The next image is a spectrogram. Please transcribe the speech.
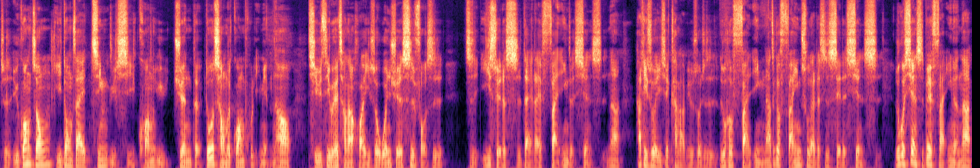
就是余光中移动在金与席、狂与娟的多重的光谱里面，然后其余自己会常常怀疑说，文学是否是指依随的时代来反映着现实？那他提出了一些看法，比如说就是如何反映，那这个反映出来的是谁的现实？如果现实被反映了，那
